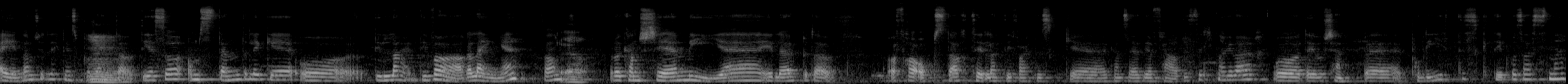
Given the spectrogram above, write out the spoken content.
eiendomsutviklingsprosjekter, Mm. de er så omstendelige, og de, lang- de varer lenge. sant? Ja. Og det kan skje mye i løpet av fra oppstart til at de faktisk eh, kan si at de har ferdigstilt noe der. Og det er jo kjempepolitisk, de prosessene.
